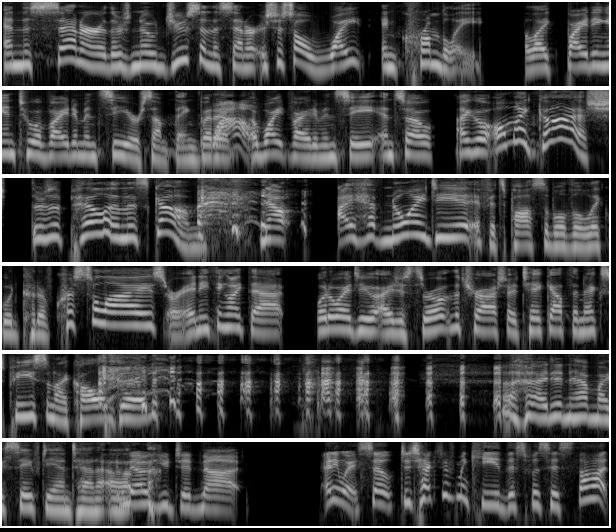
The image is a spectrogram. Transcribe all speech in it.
and the center, there's no juice in the center. It's just all white and crumbly, like biting into a vitamin C or something, but Wow. a, a white vitamin C. And so I go, oh my gosh, there's a pill in this gum. now, I have no idea if it's possible the liquid could have crystallized or anything like that. What do I do? I just throw it in the trash. I take out the next piece and I call it good. I didn't have my safety antenna up. no, you did not. Anyway, so Detective McKee, this was his thought.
